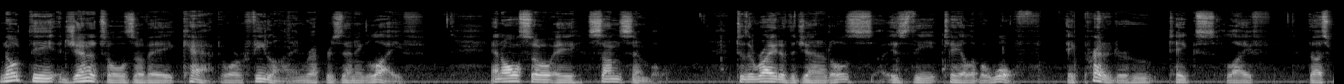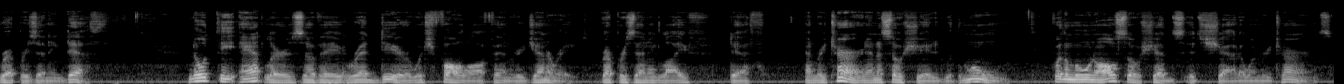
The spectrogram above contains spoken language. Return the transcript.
Note the genitals of a cat or feline representing life, and also a sun symbol. To the right of the genitals is the tail of a wolf, a predator who takes life thus representing death. Note the antlers of a red deer which fall off and regenerate, representing life, death, and return, and associated with the moon, for the moon also sheds its shadow and returns.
